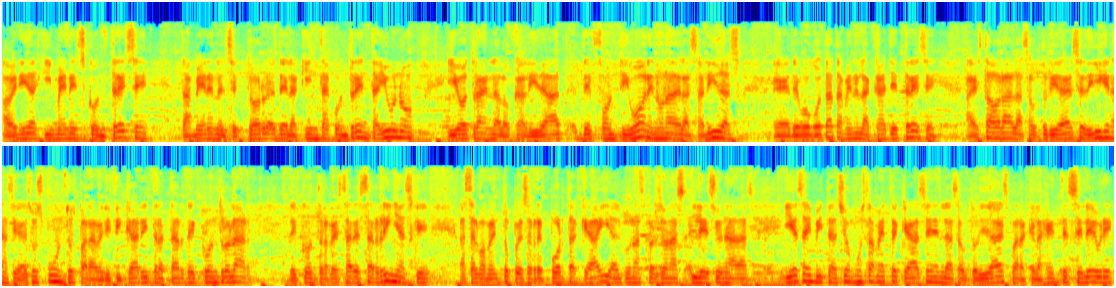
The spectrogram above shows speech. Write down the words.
avenida Jiménez con 13, también en el sector de la Quinta con 31 y otra en la localidad de Fontibón, en una de las salidas eh, de Bogotá, también en la calle 13. A esta hora las autoridades se dirigen hacia esos puntos para verificar y tratar de controlar, de contrarrestar estas riñas que hasta el momento pues se reporta que hay algunas personas lesionadas y esa invitación justamente que hacen las autoridades para que la gente celebre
